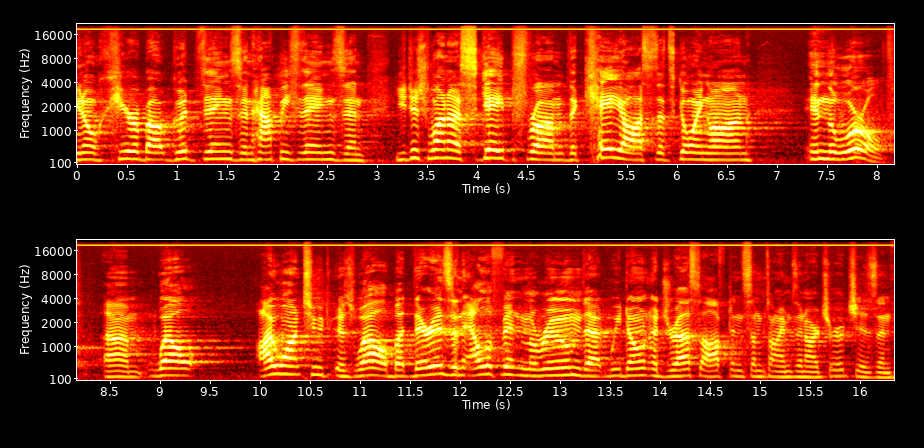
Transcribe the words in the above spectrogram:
you know hear about good things and happy things and you just want to escape from the chaos that's going on in the world. Um, well, I want to as well, but there is an elephant in the room that we don't address often sometimes in our churches. And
